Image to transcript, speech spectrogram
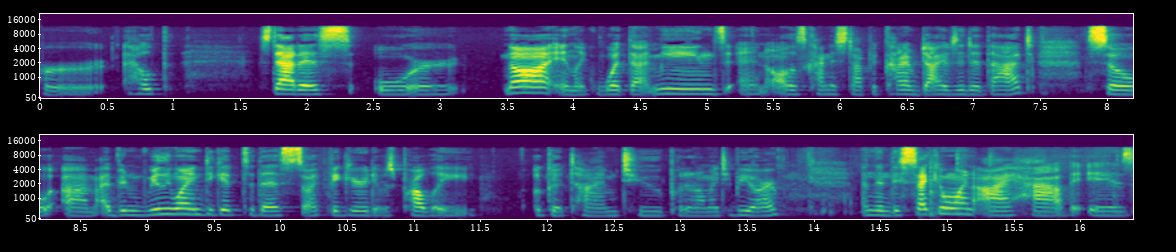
her health status or not and like what that means and all this kind of stuff. It kind of dives into that. So um, I've been really wanting to get to this so I figured it was probably a good time to put it on my TBR and then the second one I have is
